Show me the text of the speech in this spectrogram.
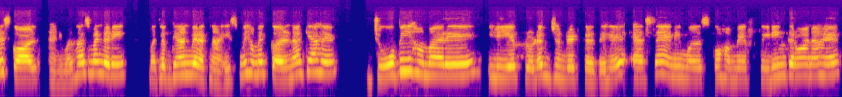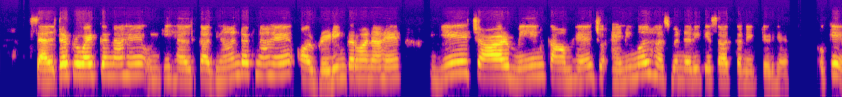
is called animal husbandry मतलब ध्यान में रखना इसमें हमें करना क्या है जो भी हमारे लिए प्रोडक्ट जनरेट करते हैं, ऐसे एनिमल्स को हमें फीडिंग करवाना है सेल्टर प्रोवाइड करना है, उनकी हेल्थ का ध्यान रखना है और ब्रीडिंग करवाना है। ये चार मेन काम है जो एनिमल हस्बेंडरी के साथ कनेक्टेड है। ओके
